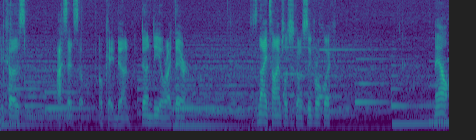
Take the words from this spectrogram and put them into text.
Because I said so. Okay, done. Done deal right there. It's nighttime, so let's just go to sleep real quick. Now,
